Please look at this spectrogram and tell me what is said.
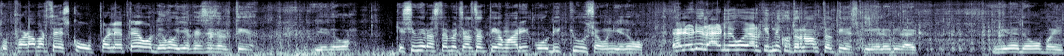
तो फटाफट से इसको ऊपर लेते हैं, और देखो ये कैसे चलती है। ये देखो, किसी भी रास्ते पे चल सकती है हमारी ओडी क्यू सेवन ये देखो एलईडी लाइट देखो यार, कितनी खतरनाक चलती है इसकी एलईडी लाइट ये देखो भाई,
